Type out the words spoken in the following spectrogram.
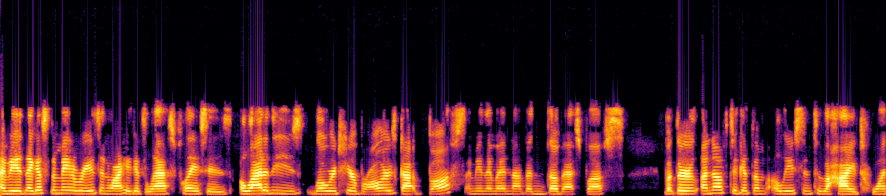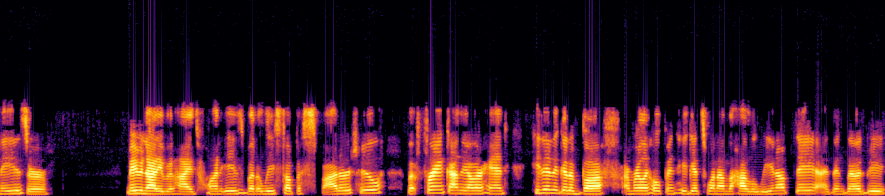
I mean, I guess the main reason why he gets last place is a lot of these lower tier brawlers got buffs. I mean, they might not have been the best buffs, but they're enough to get them at least into the high 20s or maybe not even high 20s, but at least up a spot or two. But Frank, on the other hand, he didn't get a buff. I'm really hoping he gets one on the Halloween update. I think that would be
